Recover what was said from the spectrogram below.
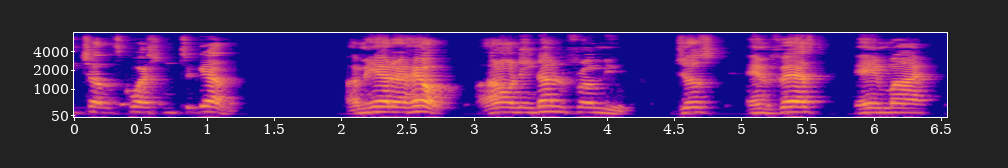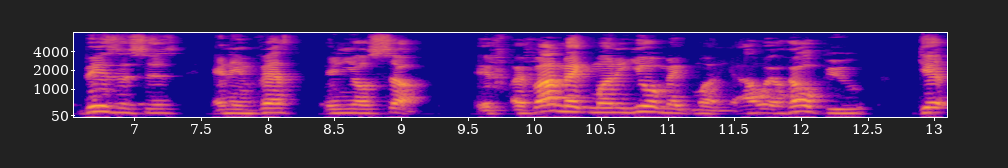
each other's question together. I'm here to help. I don't need nothing from you. Just invest in my businesses and invest in yourself. If if I make money, you'll make money. I will help you get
